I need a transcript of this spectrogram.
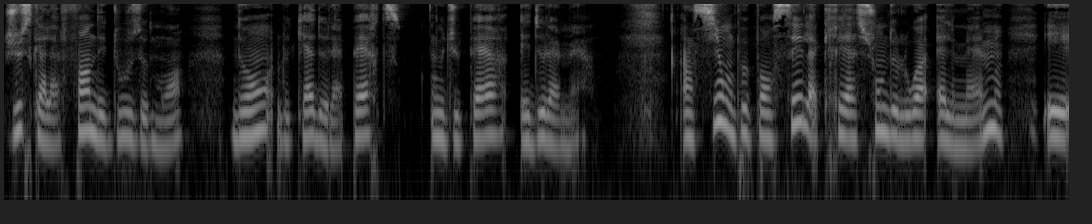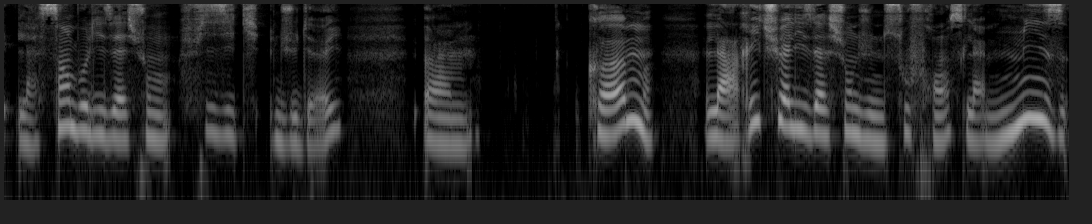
jusqu'à la fin des douze mois, dans le cas de la perte du père et de la mère. Ainsi, on peut penser la création de loi elle-même et la symbolisation physique du deuil euh, comme la ritualisation d'une souffrance, la mise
